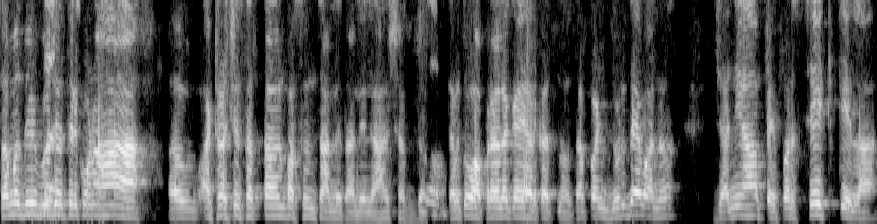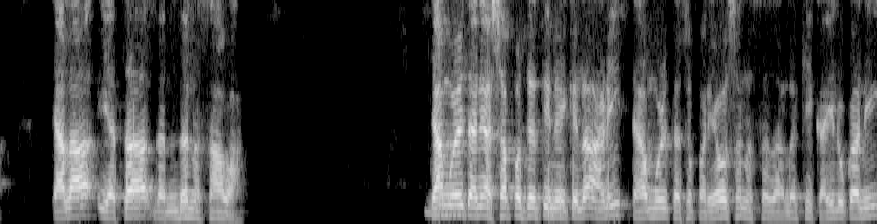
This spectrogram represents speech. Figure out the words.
समद्विभुज त्रिकोण हा अठराशे सत्तावन्नपासून चालत आलेला हा शब्द. हो. त्यामुळे तो वापरायला काही हरकत नव्हता. पण दुर्दैवानं ज्यांनी हा पेपर सेट केला त्याला याचा गंध नसावा. त्यामुळे त्याने अशा पद्धतीने केलं आणि त्यामुळे त्याचं पर्यवसन असं झालं की काही लोकांनी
